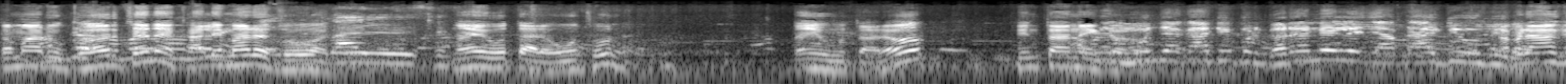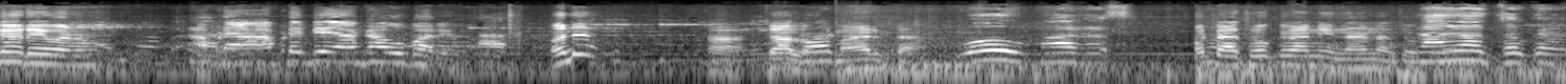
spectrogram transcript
તમારું ઘર છે ને ખાલી મારે જોવા જવું નહીં ઉતારે હું છું ને? નહીં ઉતારે હો. ચિંતા નહીં કરો. ગાડી પણ ઘરે નહીં લઈ જાય આપણે આગી ઊભી આપણે આગળ રહેવાનું. આપણે આપણે બે આગા ઊભા રહેવું. અને હા ચાલો મારતા. બહુ મારસ. મોટા છોકરાની નાના છોકરા નાના છોકરા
